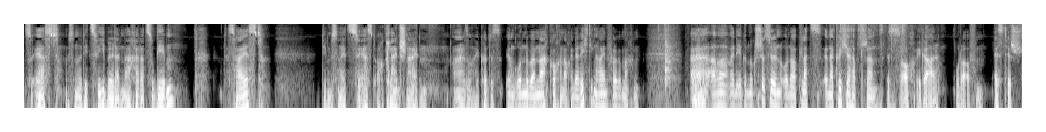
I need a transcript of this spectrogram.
zuerst müssen wir die Zwiebel dann nachher dazu geben. Das heißt, die müssen wir jetzt zuerst auch klein schneiden. Also ihr könnt es im Grunde beim Nachkochen auch in der richtigen Reihenfolge machen. Äh, aber wenn ihr genug Schüsseln oder Platz in der Küche habt, dann ist es auch egal. Oder auf dem Esstisch.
